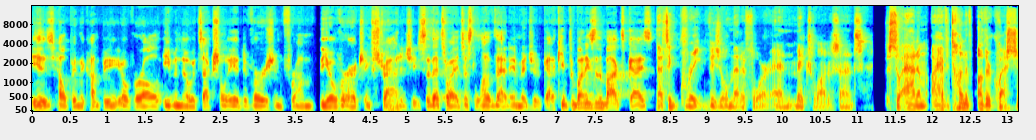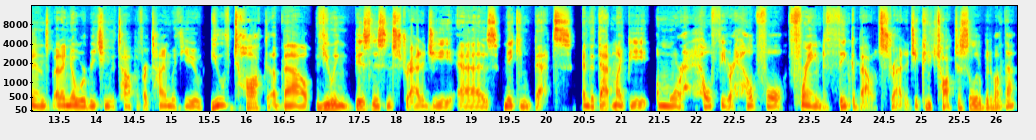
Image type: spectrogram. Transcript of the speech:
is helping the company overall, even though it's actually a diversion from the overarching strategy. So that's why I just love that image of got to keep the bunnies in the box, guys. That's a great visual metaphor and makes a lot of sense. So, Adam, I have a ton of other questions, but I know we're reaching the top of our time with you. You've talked about viewing business and strategy as making bets and that that might be a more healthy or helpful frame to think about strategy. Can you talk to us a little bit about that?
